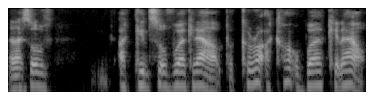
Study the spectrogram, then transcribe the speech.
and I sort of I could sort of work it out, but chiro- I can't work it out.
